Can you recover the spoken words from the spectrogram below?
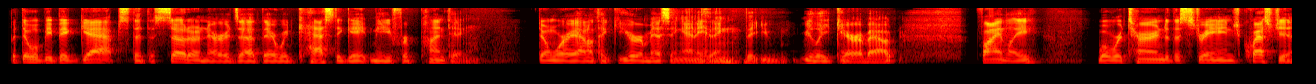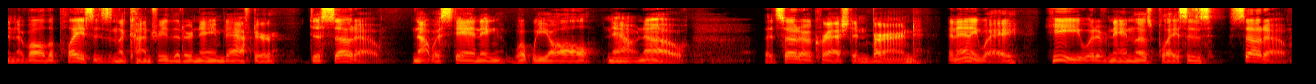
but there will be big gaps that the Soto nerds out there would castigate me for punting. Don't worry, I don't think you're missing anything that you really care about. Finally, we'll return to the strange question of all the places in the country that are named after De Soto, notwithstanding what we all now know that Soto crashed and burned. And anyway, he would have named those places Soto.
